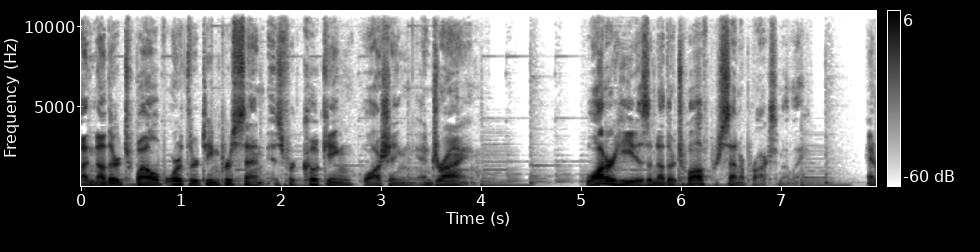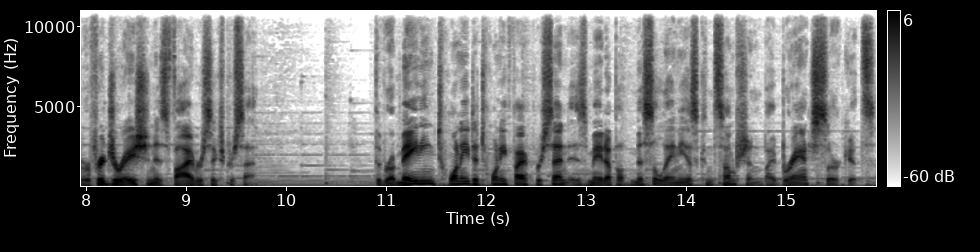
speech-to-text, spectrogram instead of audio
Another 12 or 13% is for cooking, washing, and drying. Water heat is another 12% approximately, and refrigeration is 5 or 6%. The remaining 20 to 25% is made up of miscellaneous consumption by branch circuits,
